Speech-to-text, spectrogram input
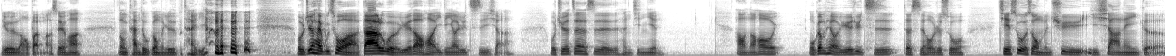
又是老板嘛，所以的话那种谈吐跟我们就是不太一样。我觉得还不错啊，大家如果有约到的话，一定要去吃一下，我觉得真的是很惊艳。好，然后我跟朋友约去吃的时候，我就说结束的时候我们去一下那个。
